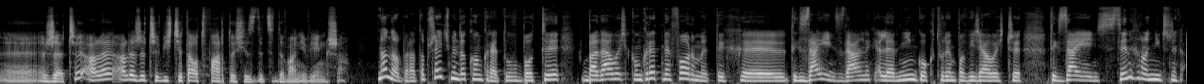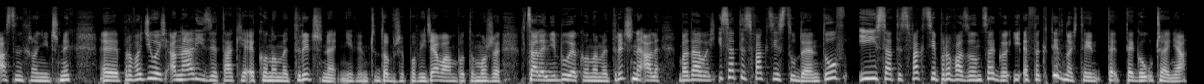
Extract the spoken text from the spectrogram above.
e, rzeczy, ale, ale rzeczywiście ta otwartość jest zdecydowana zdecydowanie większa. No dobra, to przejdźmy do konkretów, bo ty badałeś konkretne formy tych, e, tych zajęć zdalnych, e-learningu, o którym powiedziałeś, czy tych zajęć synchronicznych, asynchronicznych. E, prowadziłeś analizy takie ekonometryczne, nie wiem, czy dobrze powiedziałam, bo to może wcale nie były ekonometryczne, ale badałeś i satysfakcję studentów, i satysfakcję prowadzącego, i efektywność te, tego uczenia.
